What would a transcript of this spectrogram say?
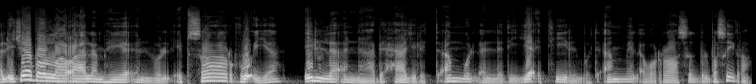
الإجابة والله أعلم هي أن الإبصار رؤية إلا أنها بحاجة للتأمل الذي يأتي للمتأمل أو الراصد بالبصيرة.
